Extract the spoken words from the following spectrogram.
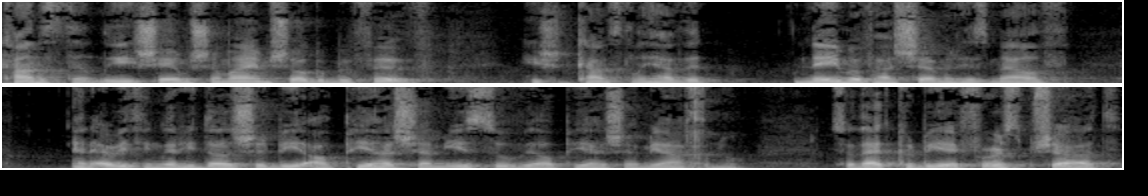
constantly Shem Shemayim Shogah Befiv. He should constantly have the name of Hashem in his mouth, and everything that he does should be Al Pi Hashem Yisu Al Pi Hashem Yachanu. So that could be a first pshat.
